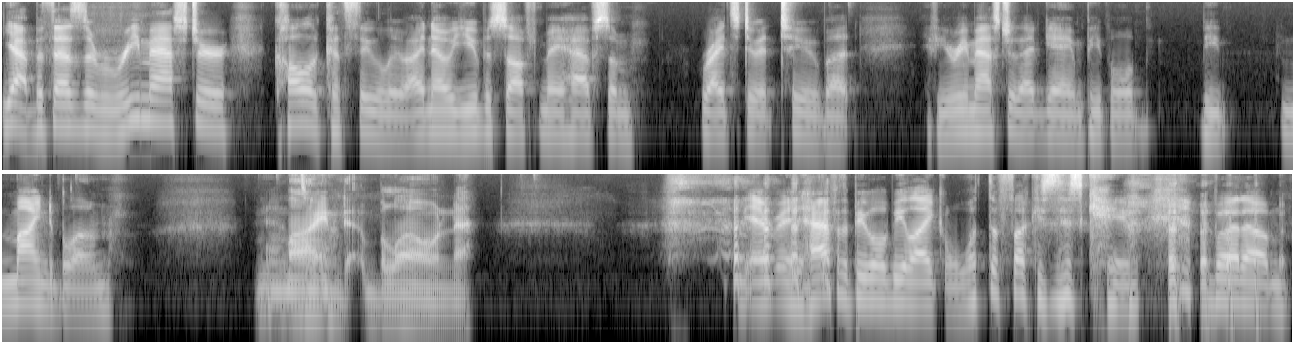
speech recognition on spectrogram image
yeah, Bethesda remaster Call of Cthulhu. I know Ubisoft may have some rights to it too, but if you remaster that game, people will be mind blown. And, uh, Mind blown. Every, and half of the people will be like, "What the fuck is this game?" But um,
